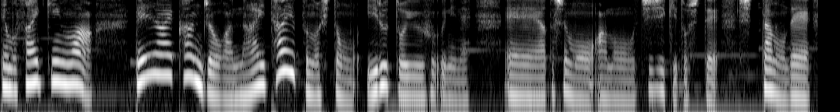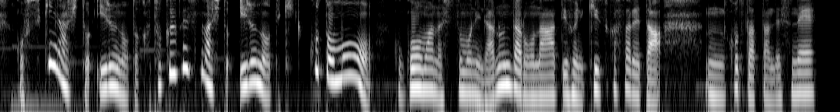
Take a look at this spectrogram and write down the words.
でも最近は恋愛感情がないタイプの人もいるというふうにね、えー、私もあの、知識として知ったので、こう好きな人いるのとか特別な人いるのって聞くことも、こう傲慢な質問になるんだろうなっていうふうに気づかされた、うん、ことだったんですね。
